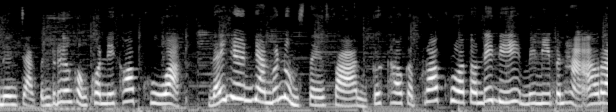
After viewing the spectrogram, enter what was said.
เนื่องจากเป็นเรื่องของคนในครอบครัว และยืนยันว่าหนุ่มสเตฟานก็เข้ากับครอบครัวตนได้ดี ไม่มีปัญหาอะไร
